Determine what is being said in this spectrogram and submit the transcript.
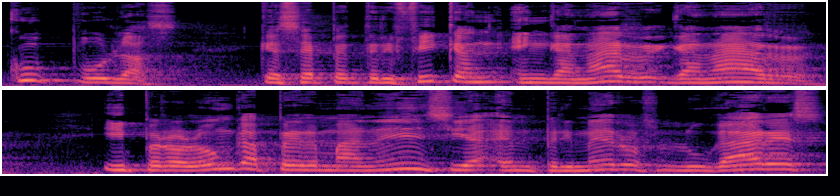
cúpulas que se petrifican en ganar, ganar y prolonga permanencia en primeros lugares,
